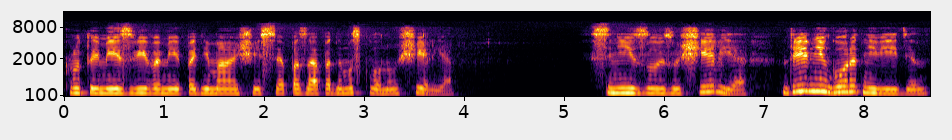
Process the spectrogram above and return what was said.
крутыми извивами поднимающейся по западному склону ущелья. Снизу из ущелья древний город не виден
